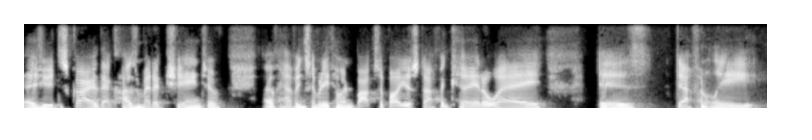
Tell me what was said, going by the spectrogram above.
as you described, that cosmetic change of of having somebody come and box up all your stuff and carry it away is definitely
